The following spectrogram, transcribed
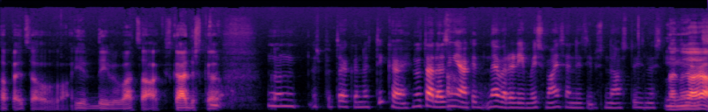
Tāpēc jau ir divi vecāki. Skaidrs, ka Nu, es pat teiktu, ka ne tikai nu, tādā ziņā, ka nevar arī visu maisainīcības nastu iznest. Ne, nu, jā, jā,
